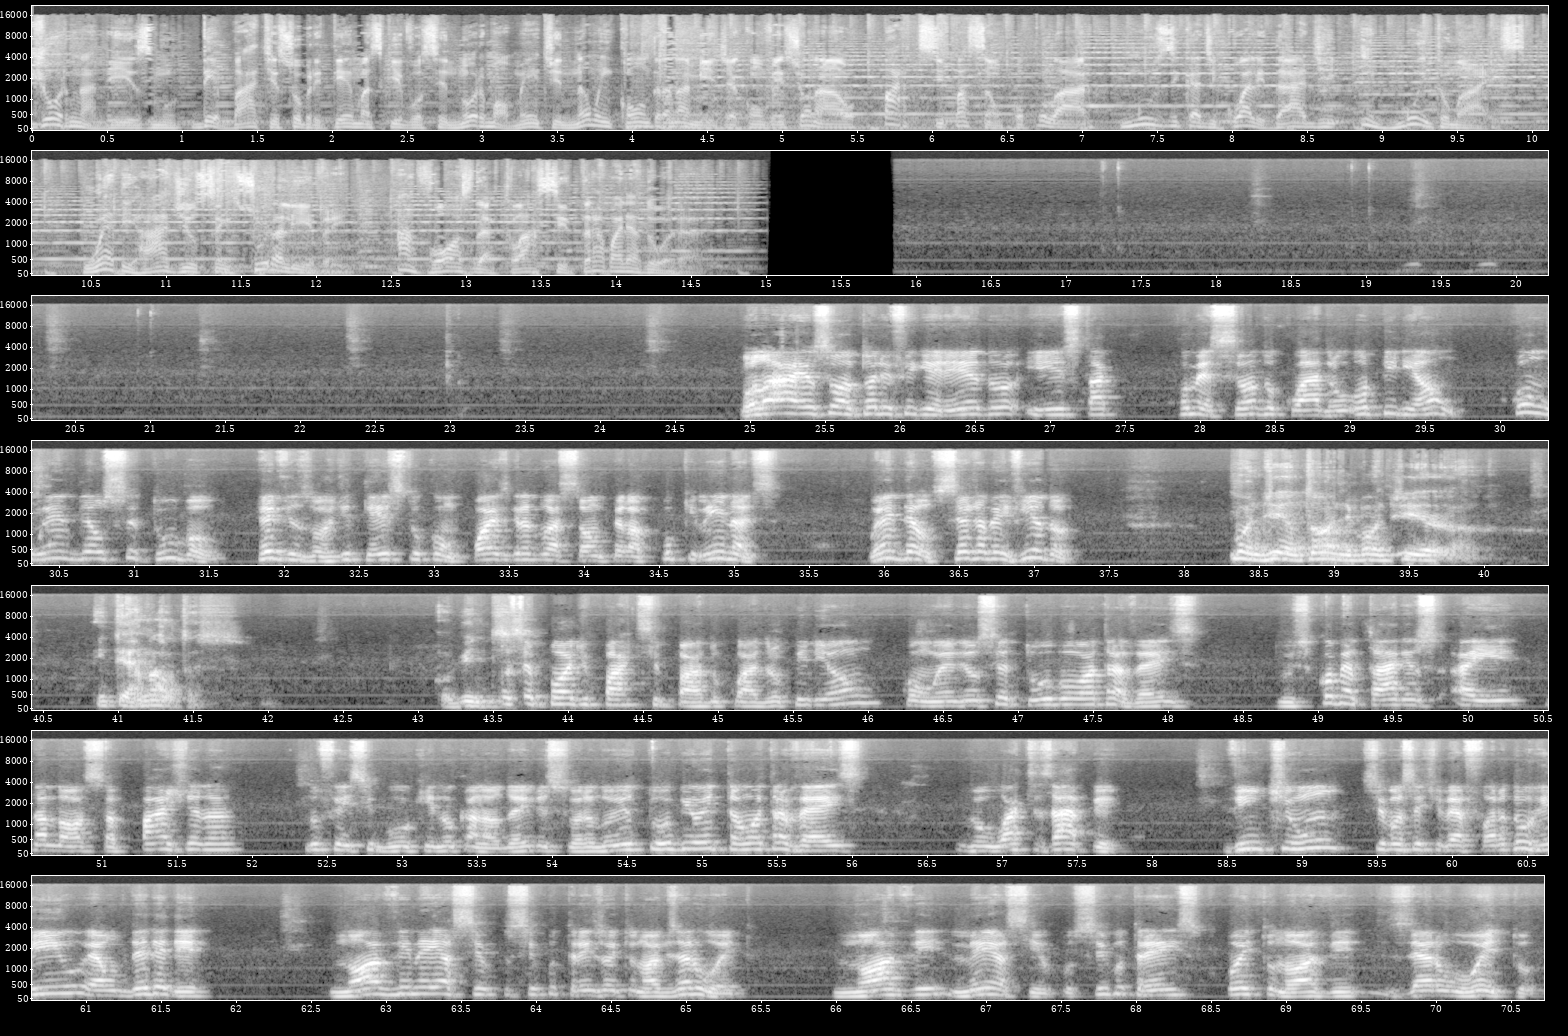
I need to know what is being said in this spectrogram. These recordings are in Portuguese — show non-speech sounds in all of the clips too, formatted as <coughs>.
jornalismo, debate sobre temas que você normalmente não encontra na mídia convencional, participação popular, música de qualidade e muito mais. Web Rádio Censura Livre, a voz da classe trabalhadora. Olá, eu sou Antônio Figueiredo e está começando o quadro Opinião com Wendel Setúbal, revisor de texto com pós-graduação pela PUC Minas. Wendel, seja bem-vindo. Bom dia, Antônio. Bom dia, internautas. Ouvintes. Você pode participar do quadro Opinião com Wendel Setúbal através dos comentários aí na nossa página no Facebook, no canal da emissora no YouTube, ou então através do WhatsApp 21, se você estiver fora do Rio, é o DDD 965538908. 965538908.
